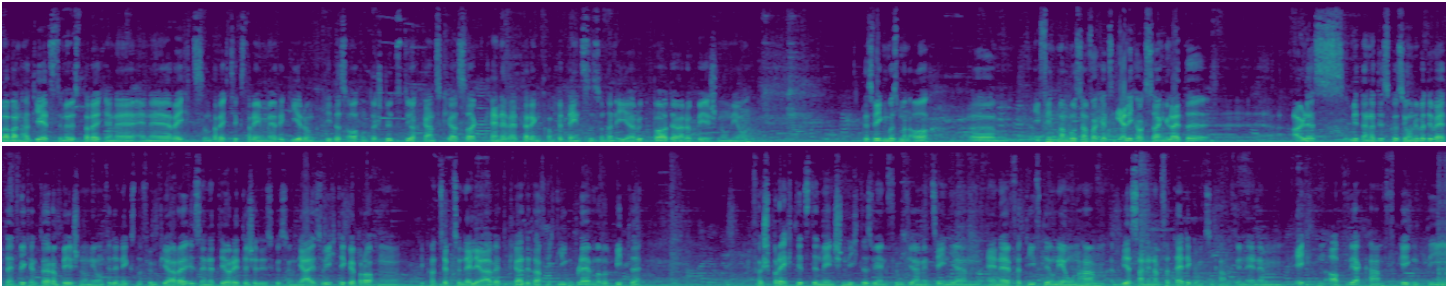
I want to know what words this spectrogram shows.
Orban hat jetzt in Österreich eine, eine rechts- und rechtsextreme Regierung, die das auch unterstützt, die auch ganz klar sagt, keine weiteren Kompetenzen, sondern eher Rückbau der Europäischen Union. Deswegen muss man auch, ähm, ich finde, man muss einfach jetzt ehrlich auch sagen, Leute, alles mit einer Diskussion über die Weiterentwicklung der Europäischen Union für die nächsten fünf Jahre ist eine theoretische Diskussion. Ja, ist wichtig, wir brauchen die konzeptionelle Arbeit. Klar, die darf nicht liegen bleiben, aber bitte versprecht jetzt den Menschen nicht, dass wir in fünf Jahren, in zehn Jahren eine vertiefte Union haben. Wir sind in einem Verteidigungskampf, in einem echten Abwehrkampf gegen die,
